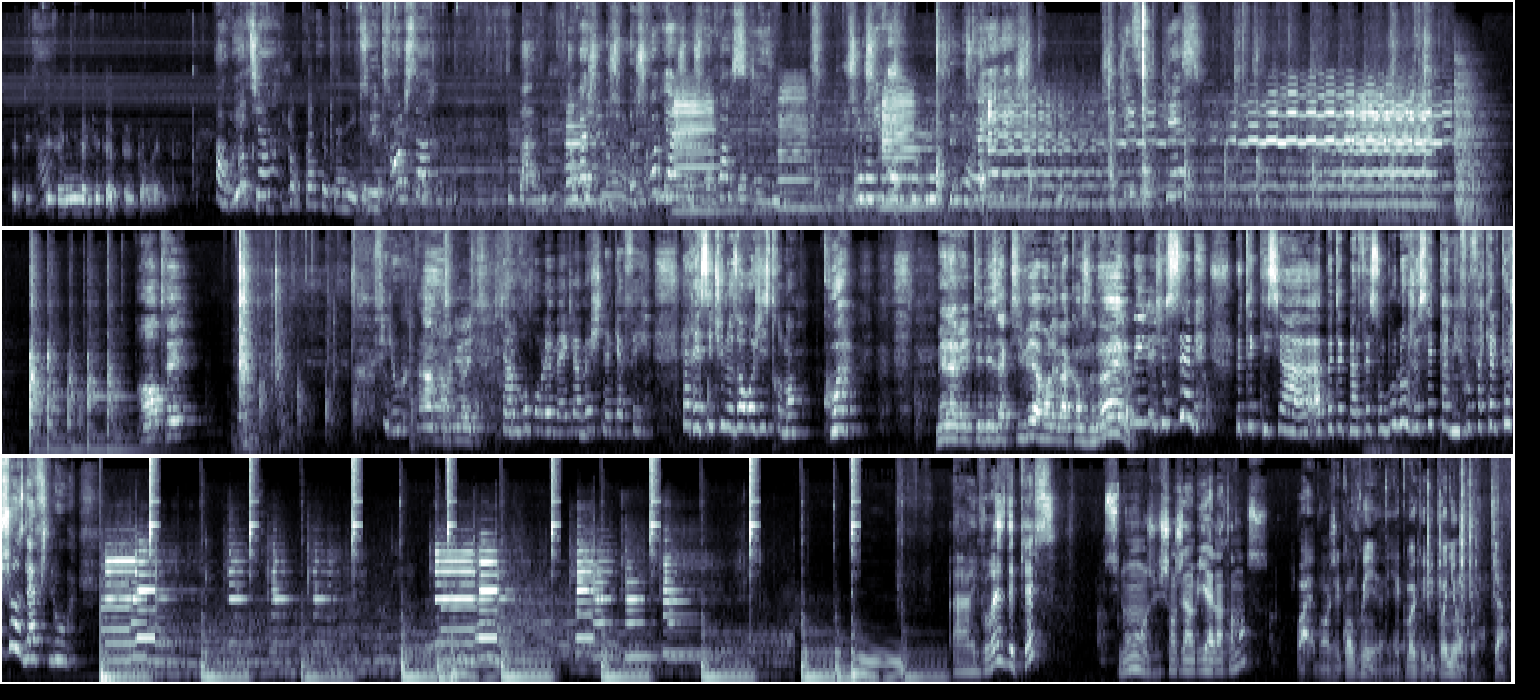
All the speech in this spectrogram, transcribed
La petite Stéphanie m'inquiète un peu quand même. Ah oui, tiens. toujours pas cette année. C'est étrange ça. Ah, Ah bah, je, je- je reviens, je, je vais voir ce qui... Vais. Je, dois y aller, je quitte Ah, Marguerite. il y a un gros problème avec la machine à café. Elle restitue nos enregistrements. Quoi? Mais elle avait été désactivée avant les vacances de Noël Oui, je sais, mais le technicien a, a peut-être mal fait son boulot, je sais pas, mais il faut faire quelque chose là, Filou. Ah, il vous reste des pièces? Sinon, je vais changer un billet à l'intendance? Ouais, bon, j'ai compris. Y a que moi qui ai du pognon, quoi. Tiens.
